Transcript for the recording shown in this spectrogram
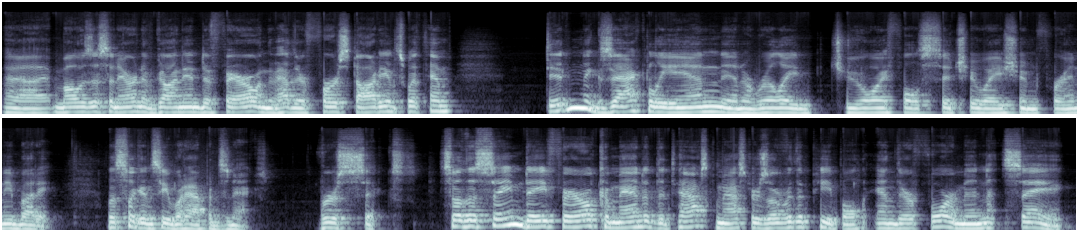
uh, Moses, and Aaron have gone into Pharaoh and they've had their first audience with him. Didn't exactly end in a really joyful situation for anybody. Let's look and see what happens next. Verse 6. So the same day Pharaoh commanded the taskmasters over the people and their foremen, saying,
